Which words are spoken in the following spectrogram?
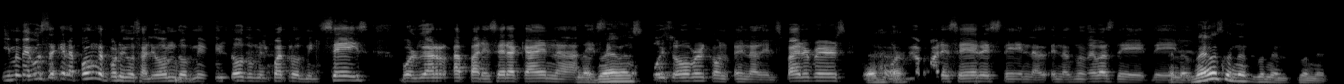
Y me gusta que la pongan, porque digo, salió en 2002, 2004, 2006, volvió a aparecer acá en la las este, voiceover, con, en la del Spider-Verse, volvió a aparecer este, en, la, en las nuevas de, de... En las nuevas con el, con el, con el,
